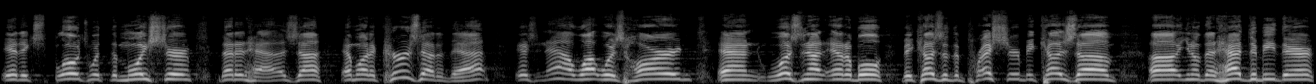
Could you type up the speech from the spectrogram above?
it explodes with the moisture that it has, uh, and what occurs out of that is now what was hard and was not edible because of the pressure, because of uh, you know, that had to be there.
